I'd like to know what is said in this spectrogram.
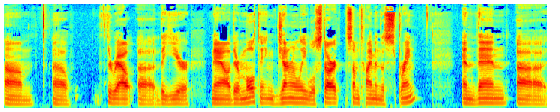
um, uh, throughout uh, the year. Now, their molting generally will start sometime in the spring, and then uh,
